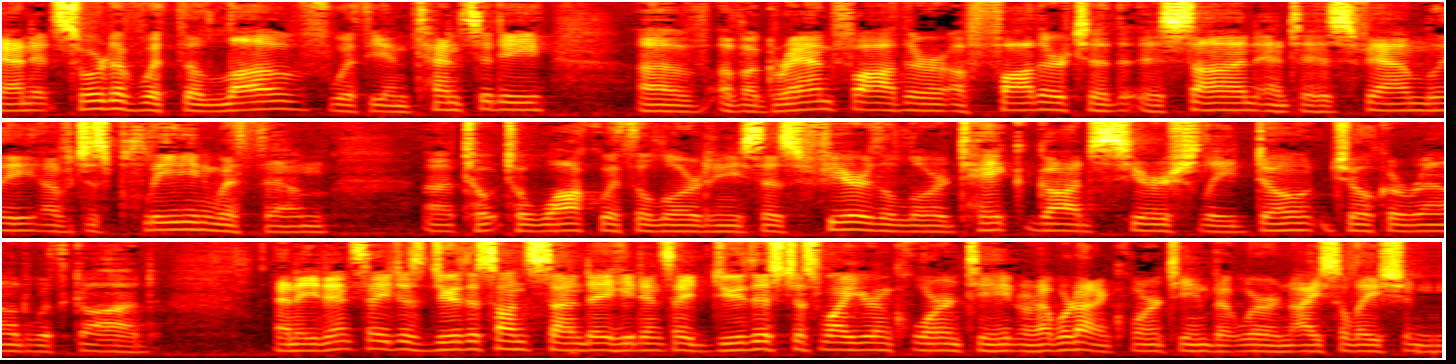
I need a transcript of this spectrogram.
and it's sort of with the love, with the intensity of of a grandfather, a father to his son and to his family, of just pleading with them uh, to, to walk with the Lord. And he says, Fear the Lord, take God seriously, don't joke around with God. And he didn't say just do this on Sunday. He didn't say do this just while you're in quarantine. We're not in quarantine, but we're in isolation.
